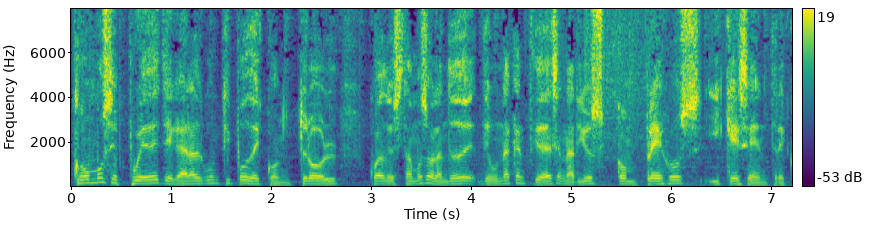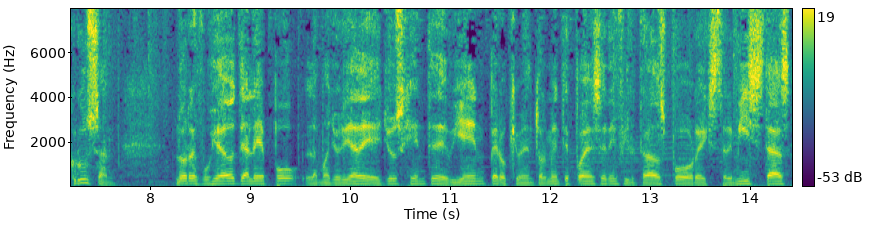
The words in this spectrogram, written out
¿Cómo se puede llegar a algún tipo de control cuando estamos hablando de, de una cantidad de escenarios complejos y que se entrecruzan? Los refugiados de Alepo, la mayoría de ellos gente de bien, pero que eventualmente pueden ser infiltrados por extremistas.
